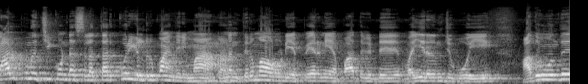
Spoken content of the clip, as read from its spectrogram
காழ்ப்புணர்ச்சி கொண்ட சில தற்கூறிகள் இருப்பாங்க தெரியுமா? அண்ணன் திருமாவனுடைய பேரணியை பார்த்துக்கிட்டு வயிறறிஞ்சு போய் அதுவும் வந்து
